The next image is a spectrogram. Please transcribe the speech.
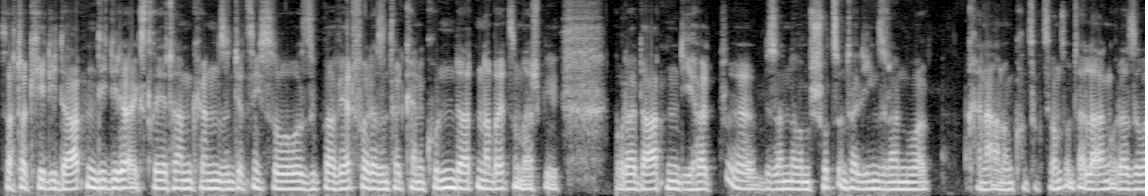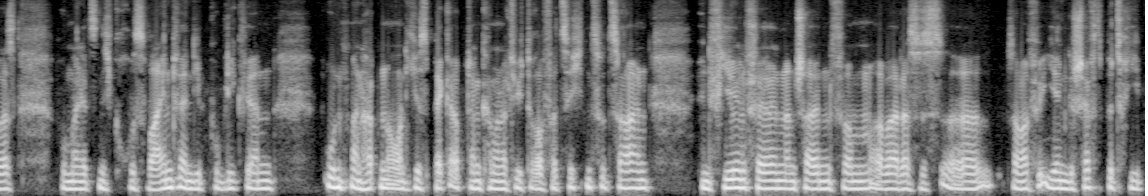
sagt, okay, die Daten, die die da extrahiert haben können, sind jetzt nicht so super wertvoll, da sind halt keine Kundendaten dabei zum Beispiel oder Daten, die halt äh, besonderem Schutz unterliegen, sondern nur keine Ahnung, Konstruktionsunterlagen oder sowas, wo man jetzt nicht groß weint, wenn die publik werden, und man hat ein ordentliches Backup, dann kann man natürlich darauf verzichten zu zahlen. In vielen Fällen entscheiden Firmen aber, dass es äh, sagen wir, für ihren Geschäftsbetrieb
